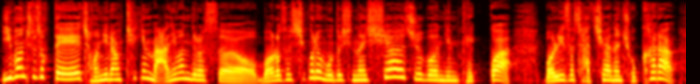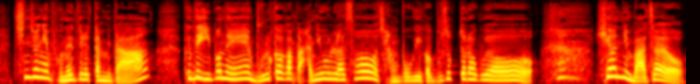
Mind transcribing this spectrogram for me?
이번 추석 때 전이랑 튀김 많이 만들었어요. 멀어서 시골에 못 오시는 시아주버님 댁과 멀리서 자취하는 조카랑 친정에 보내드렸답니다. 근데 이번에 물가가 많이 올라서 장보기가 무섭더라고요. 희연님 맞아요.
